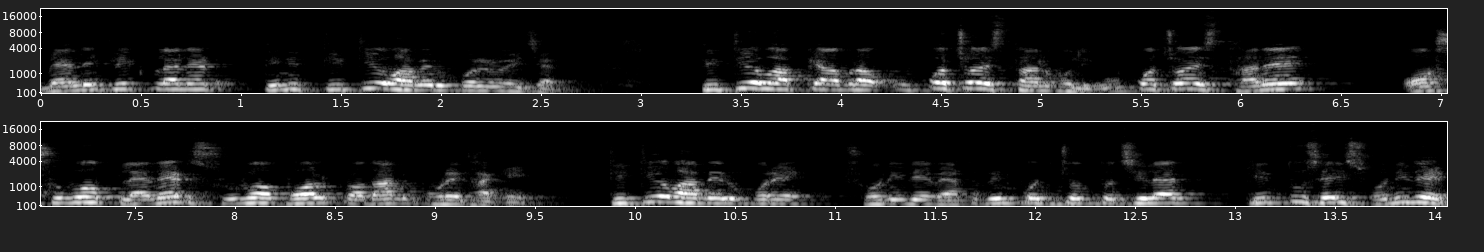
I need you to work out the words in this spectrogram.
ম্যালিফিক প্ল্যানেট তিনি তৃতীয় ভাবের উপরে রয়েছেন। তৃতীয় ভাবকে আমরা উপচয় স্থান বলি। উপচয় স্থানে অশুভ প্ল্যানেট শুভ ফল প্রদান করে থাকে। তৃতীয় ভাবের উপরে শনিদেব এতদিন পর্যন্ত ছিলেন, কিন্তু সেই শনিদেব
